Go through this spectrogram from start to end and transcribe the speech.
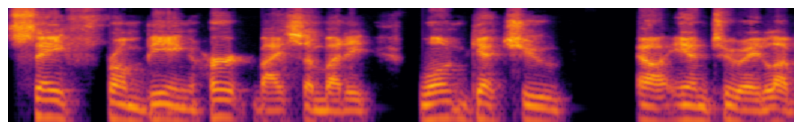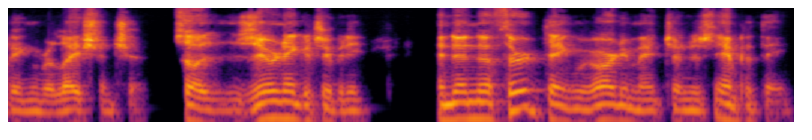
safe from being hurt by somebody won't get you uh, into a loving relationship. So zero negativity. And then the third thing we've already mentioned is empathy.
